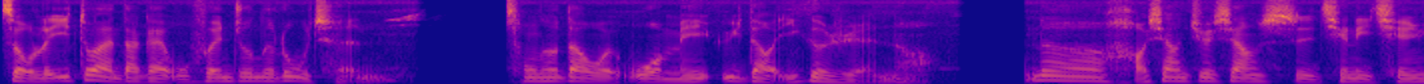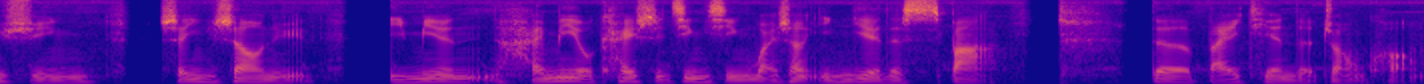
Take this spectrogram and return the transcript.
走了一段大概五分钟的路程，从头到尾我没遇到一个人哦，那好像就像是《千里千寻》《神隐少女》里面还没有开始进行晚上营业的 SPA。的白天的状况，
